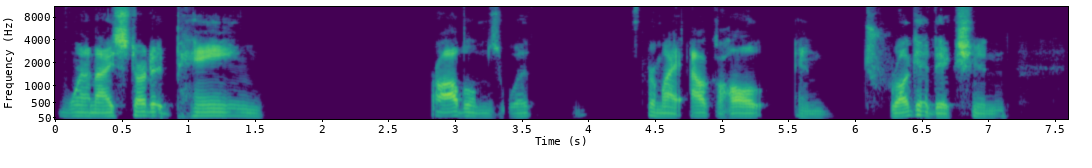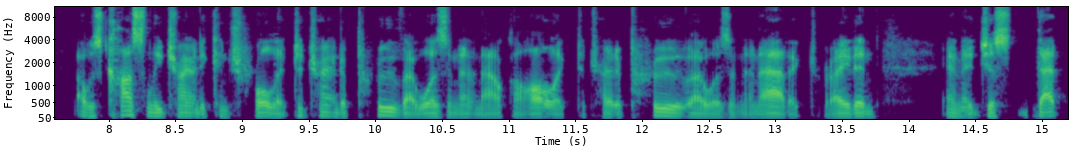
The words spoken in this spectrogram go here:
when I started paying problems with for my alcohol and drug addiction, I was constantly trying to control it, to trying to prove I wasn't an alcoholic, to try to prove I wasn't an addict, right? And and it just that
